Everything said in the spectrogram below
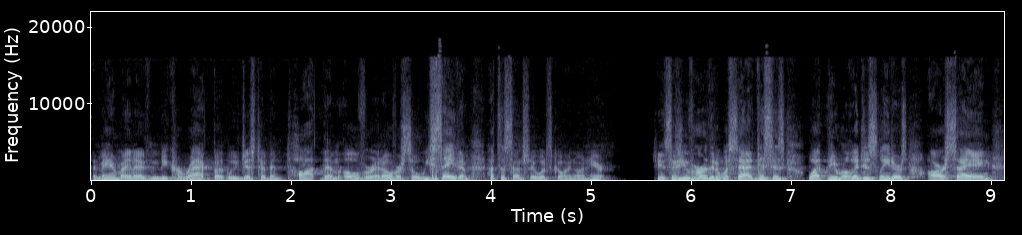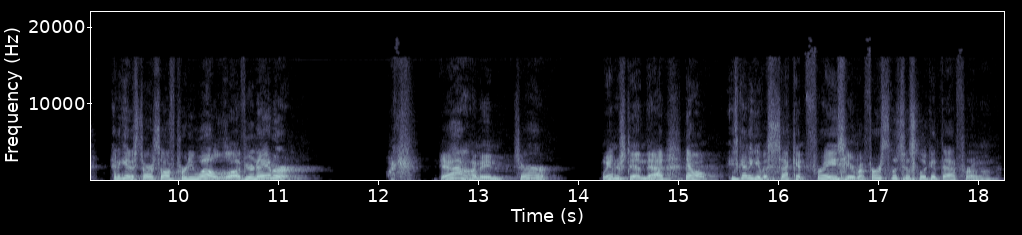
that may or may not even be correct, but we just have been taught them over and over, so we say them. That's essentially what's going on here. Jesus says, You've heard that it was said. This is what the religious leaders are saying. And again, it starts off pretty well love your neighbor. Like, yeah, I mean, sure. We understand that. Now, he's going to give a second phrase here, but first let's just look at that for a moment.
